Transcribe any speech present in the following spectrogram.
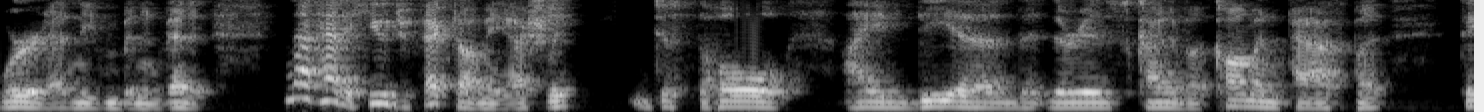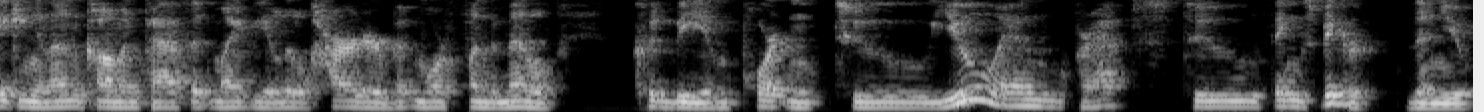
word hadn't even been invented. And that had a huge effect on me, actually. Just the whole idea that there is kind of a common path, but taking an uncommon path that might be a little harder but more fundamental could be important to you and perhaps to things bigger than you.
